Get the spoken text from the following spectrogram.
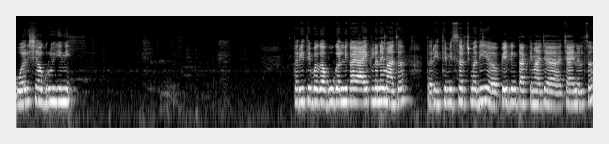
वर्षा गृहिणी. तर इथे बघा गुगलने काय ऐकलं नाही माझं तर इथे मी सर्चमध्ये पेलिंग टाकते माझ्या चॅनलचं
